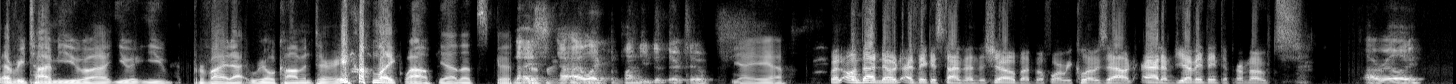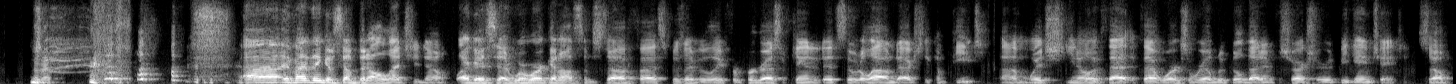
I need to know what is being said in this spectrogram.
every time you uh you you provide at real commentary. I'm like, wow, yeah, that's good. Nice. That's I, I like the pun you did there too. Yeah, yeah, yeah. But on that note, I think it's time to end the show. But before we close out, Adam, do you have anything to promote? Oh really? Okay. uh, if I think of something, I'll let you know. Like I said, we're working on some stuff uh, specifically for progressive candidates that would allow them to actually compete. Um, which you know, if that if that works and we're able to build that infrastructure, it'd be game changing. So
